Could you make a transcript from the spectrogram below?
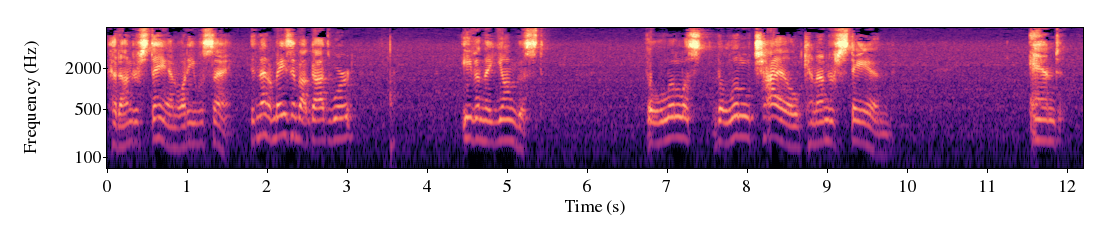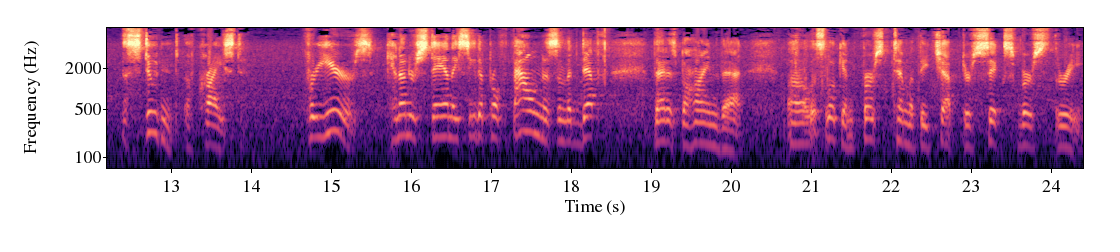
could understand what he was saying. Isn't that amazing about God's word? Even the youngest the littlest the little child can understand and the student of Christ for years can understand they see the profoundness and the depth that is behind that uh, let's look in 1 timothy chapter 6 verse 3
